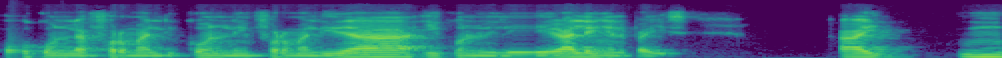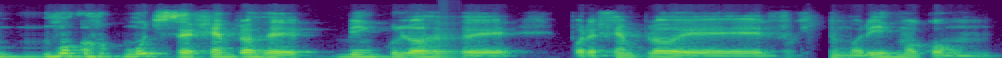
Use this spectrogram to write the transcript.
o con la, formal, con la informalidad y con lo ilegal en el país. Hay muchos ejemplos de vínculos, de, por ejemplo, del fujimorismo con,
